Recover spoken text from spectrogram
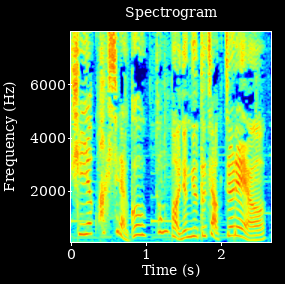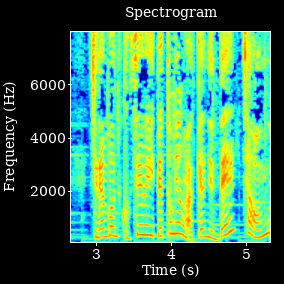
실력 확실하고 통 번역률도 적절해요. 지난번 국제회의 때 통역 맡겼는데 정말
